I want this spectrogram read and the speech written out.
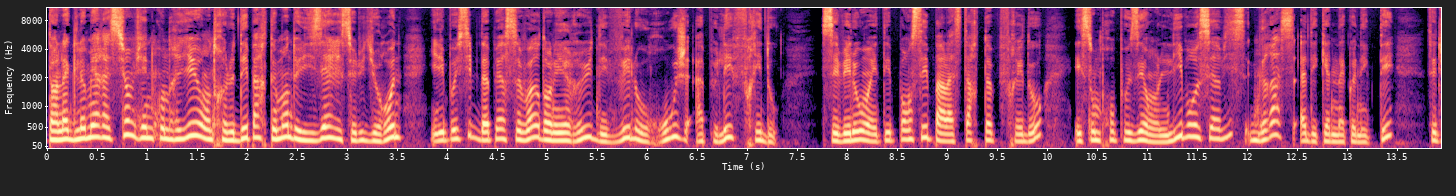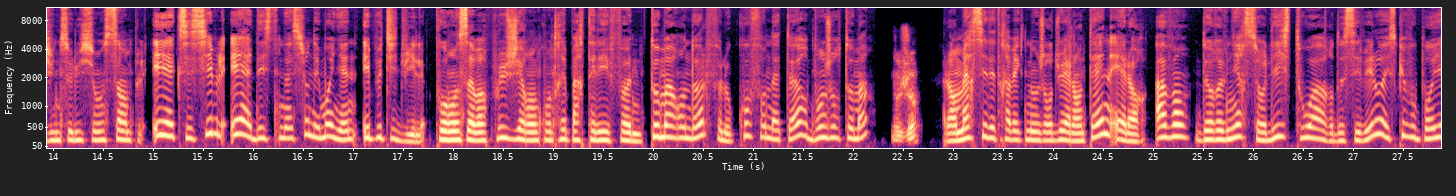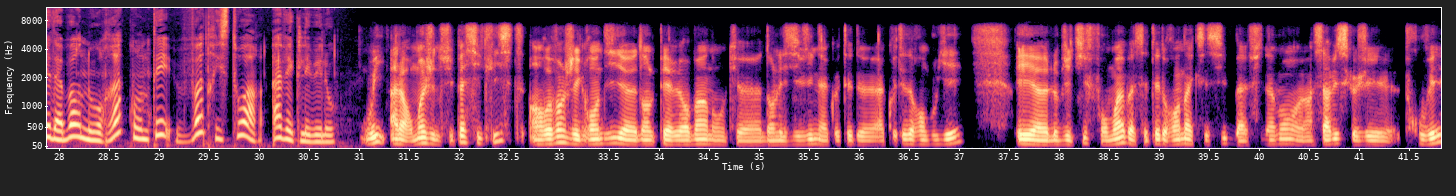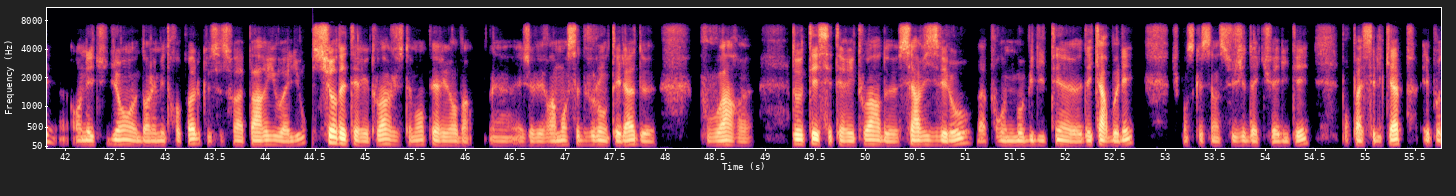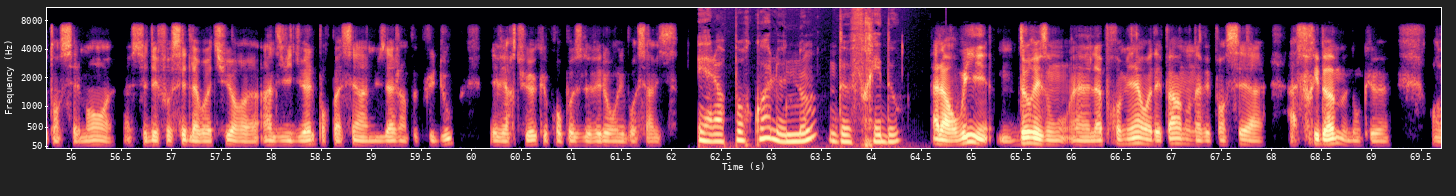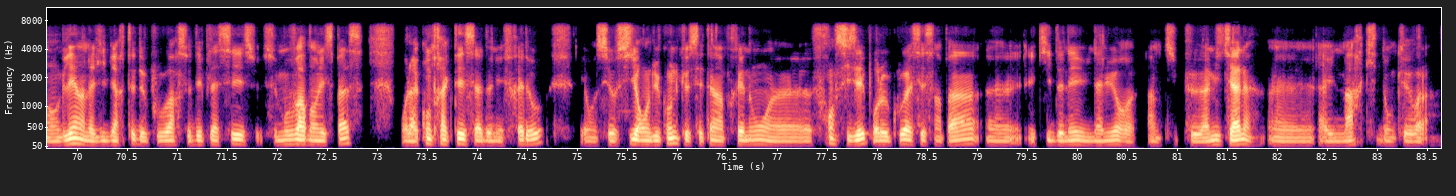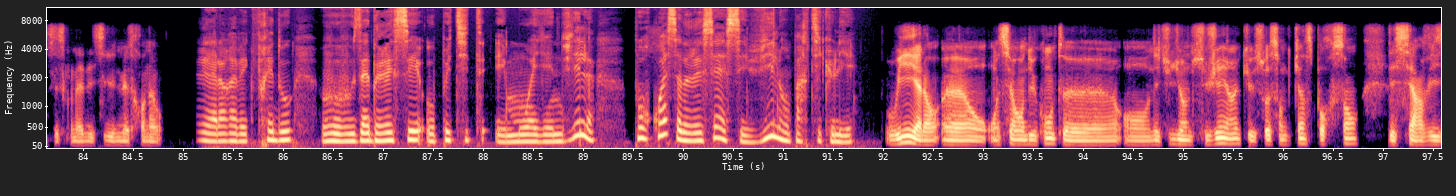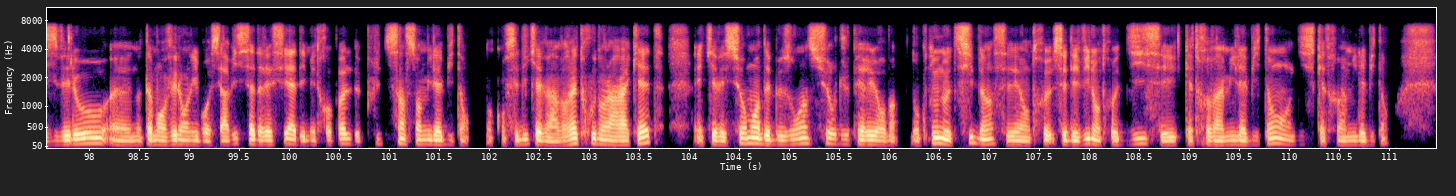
Dans l'agglomération Vienne-Condrieu, entre le département de l'Isère et celui du Rhône, il est possible d'apercevoir dans les rues des vélos rouges appelés Fredo. Ces vélos ont été pensés par la start-up Fredo et sont proposés en libre service grâce à des cadenas connectés. C'est une solution simple et accessible et à destination des moyennes et petites villes. Pour en savoir plus, j'ai rencontré par téléphone Thomas Randolph, le cofondateur. Bonjour Thomas. Bonjour. Alors merci d'être avec nous aujourd'hui à l'antenne. Et alors avant de revenir sur l'histoire de ces vélos, est-ce que vous pourriez d'abord nous raconter votre histoire avec les vélos? Oui, alors moi je ne suis pas cycliste. En revanche, j'ai grandi euh, dans le périurbain, donc euh, dans les Yvelines à côté de, à côté de Rambouillet. Et euh, l'objectif pour moi, bah, c'était de rendre accessible bah, finalement un service que j'ai trouvé en étudiant dans les métropoles, que ce soit à Paris ou à Lyon, sur des territoires justement périurbains. et j'avais vraiment cette volonté-là de pouvoir doter ces territoires de services vélo bah, pour une mobilité décarbonée. Je pense que c'est un sujet d'actualité pour passer le cap et potentiellement se défausser de la voiture individuelle pour passer à un usage un peu plus doux et vertueux que propose le vélo en libre service. Et alors pourquoi le nom de Fredo? Alors oui, deux raisons. Euh, la première, au départ, on avait pensé à, freedom, donc euh, en anglais, hein, la liberté de pouvoir se déplacer, se, se mouvoir dans l'espace. On l'a contracté, ça a donné Fredo, et on s'est aussi rendu compte que c'était un prénom euh, francisé, pour le coup, assez sympa, et qui donnait une allure un petit peu amicale à une marque. Donc voilà, c'est ce qu'on a décidé de mettre en avant. Et alors avec Fredo, vous vous adressez aux petites et moyennes villes. Pourquoi s'adresser à ces villes en particulier? Oui, alors, euh, on s'est rendu compte, euh, en étudiant le sujet, hein, que 75% des services vélos, euh, notamment vélo en libre service, s'adressaient à des métropoles de plus de 500 000 habitants. Donc on s'est dit qu'il y avait un vrai trou dans la raquette et qu'il y avait sûrement des besoins sur du périurbain. Donc nous, notre cible, hein, c'est entre c'est des villes entre 10 et 80 000 habitants, 10-80 000 habitants.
